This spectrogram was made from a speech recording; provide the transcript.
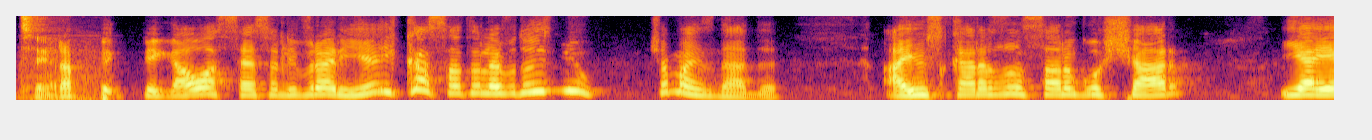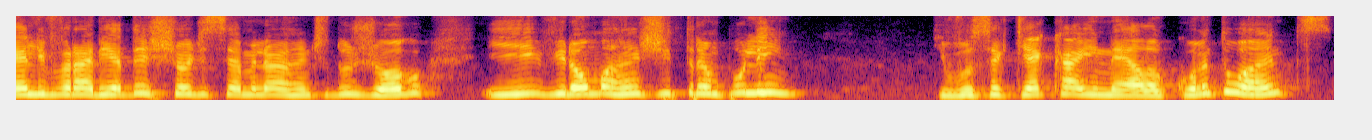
Sim. Era pe pegar o acesso à livraria e caçar até o level 2000. Não tinha mais nada. Aí os caras lançaram Gochar, e aí a livraria deixou de ser a melhor hunt do jogo e virou uma hunt de trampolim. Que você quer cair nela o quanto antes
